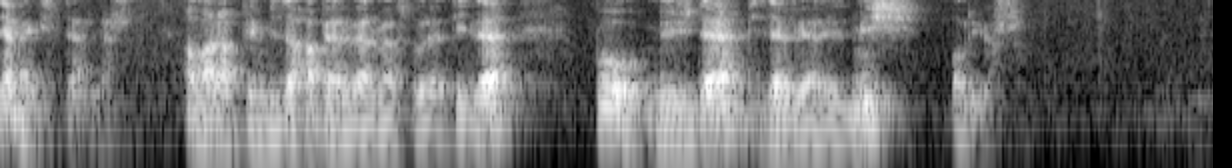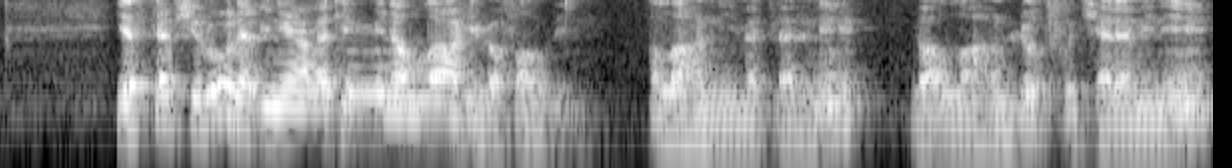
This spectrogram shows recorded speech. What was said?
Demek isterler. Ama Rabbim bize haber vermek suretiyle bu müjde bize verilmiş oluyor. Nimetin min Allahi ve fadlin. Allah'ın nimetlerini ve Allah'ın lütfu keremini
